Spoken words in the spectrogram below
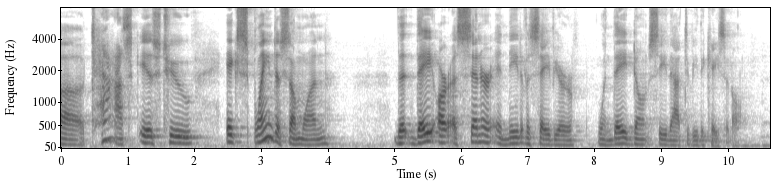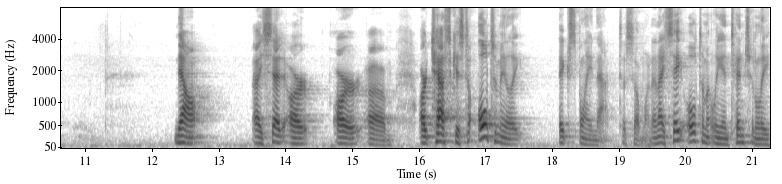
uh, task is to explain to someone that they are a sinner in need of a Savior when they don't see that to be the case at all. Now, I said our, our, um, our task is to ultimately explain that to someone. And I say ultimately intentionally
